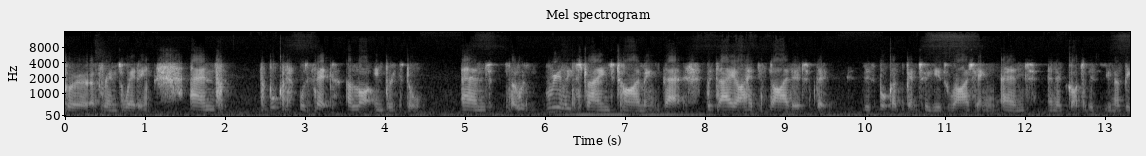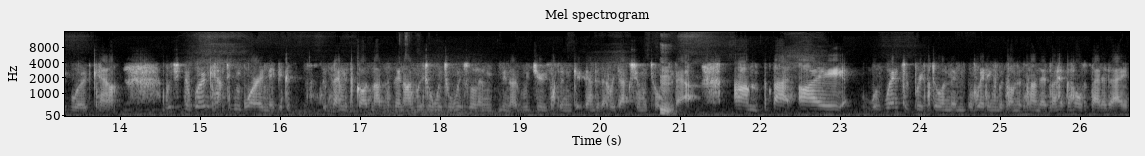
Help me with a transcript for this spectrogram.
for a friend's wedding, and the book was set a lot in Bristol. And so it was really strange timing that the day I had decided that this book I'd spent two years writing, and and it got to this you know big word count, which the word count didn't worry me because the same as Godmother, then I whittle, whittle, whittle, and you know reduce and get down to that reduction we talked mm. about. Um, but I went to Bristol and then the wedding was on a Sunday, so I had the whole Saturday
